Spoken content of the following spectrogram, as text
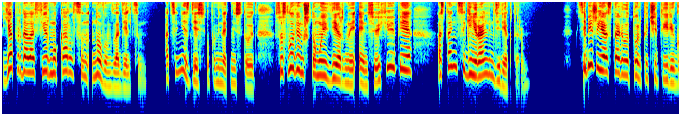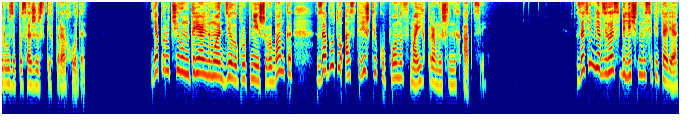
Я продала фирму Карлсон новым владельцам. О цене здесь упоминать не стоит, с условием, что мой верный Энсио Хьюпи останется генеральным директором. Себе же я оставила только четыре грузопассажирских парохода. Я поручила нотариальному отделу крупнейшего банка заботу о стрижке купонов моих промышленных акций. Затем я взяла себе личного секретаря,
